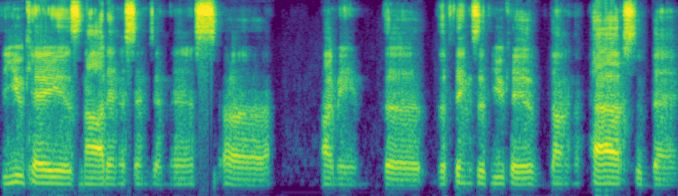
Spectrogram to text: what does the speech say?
the UK is not innocent in this. Uh, I mean, the the things that the UK have done in the past have been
